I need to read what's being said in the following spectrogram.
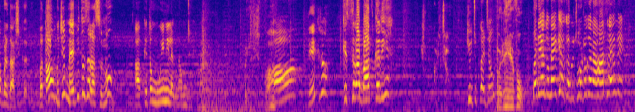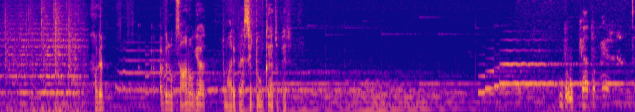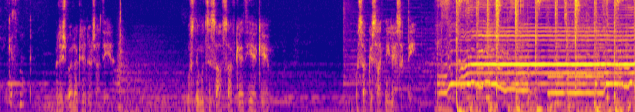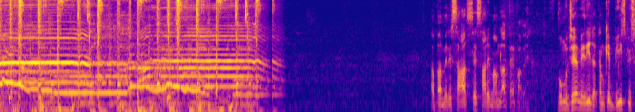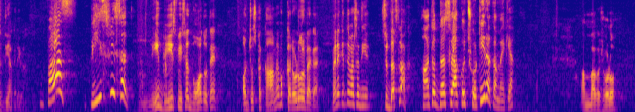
क्या बर्दाश्त कर रही हूँ? बताओ मुझे मैं भी तो जरा सुनूं। आपके तो मुँह ही नहीं लगना मुझे। हाँ। देख रहे हो किस तरह बात करी है? कर जाओ क्यों चुप कर जाऊँ? बड़े हैं वो। बड़े हैं तो मैं क्या करूँ? छोटों का लिहाज है उन्हें। अगर अगर नुकसान हो गया तुम्हारे पैसे टूट गए तो फिर? डूब गया तो फिर किस्मत। अलिशबा अलग रहना चाहती है। उसने मुझसे साफ़ साफ़ कह दिया है कि वो सबके साथ नहीं रह सकती। अब्बा मेरे साथ से सारे मामला तय पा गए वो मुझे मेरी रकम के बीस फ़ीसद दिया करेगा। बस बीस फ़ीसद? मम्मी बीस फ़ीसद बहुत होते हैं। और जो उसका काम है वो करोड़ों रुपए का है। मैंने कितने पैसे दिए? सिर्फ़ दस लाख? हाँ तो दस लाख कोई छोटी रकम है क्या? अम्मा को छोड़ो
